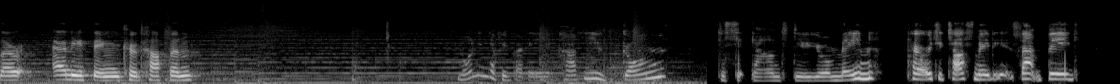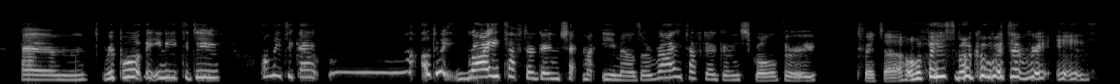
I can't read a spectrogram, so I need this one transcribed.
so anything could happen. Morning, everybody. Have you gone to sit down to do your main priority task? Maybe it's that big um, report that you need to do, only to go, mm, I'll do it right after I go and check my emails or right after I go and scroll through Twitter or Facebook or whatever it is.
